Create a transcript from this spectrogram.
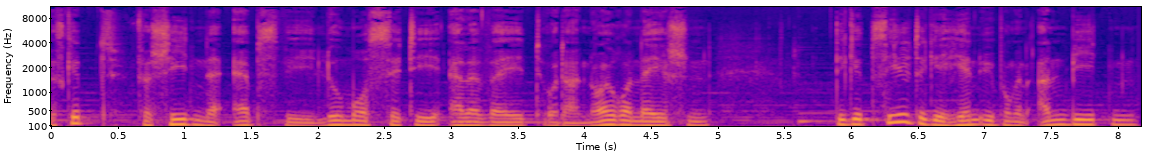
Es gibt verschiedene Apps wie Lumosity, Elevate oder Neuronation, die gezielte Gehirnübungen anbieten,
